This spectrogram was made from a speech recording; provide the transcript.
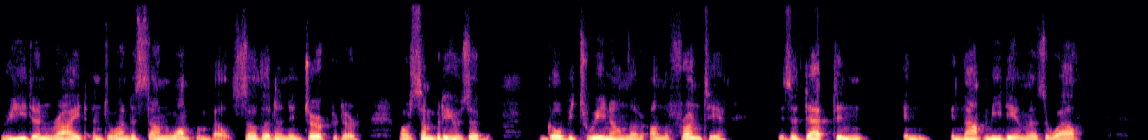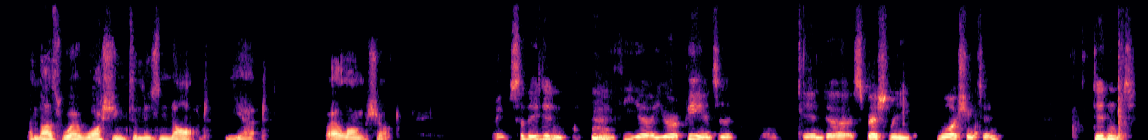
read and write and to understand wampum belt so that an interpreter or somebody who's a go-between on the on the frontier is adept in in in that medium as well. And that's where Washington is not yet by a long shot. Right. So they didn't, the uh, Europeans, uh, and uh, especially Washington, didn't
